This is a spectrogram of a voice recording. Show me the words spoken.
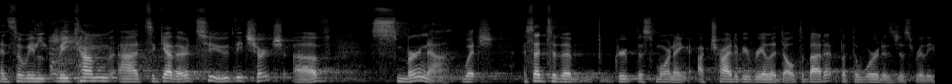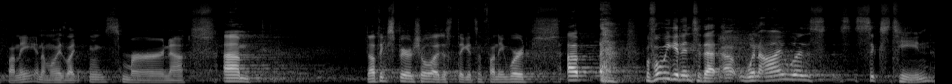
And so we, we come uh, together to the church of Smyrna, which I said to the group this morning, I've tried to be real adult about it, but the word is just really funny, and I'm always like, mm, Smyrna. Um, nothing spiritual, I just think it's a funny word. Uh, before we get into that, uh, when I was 16,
